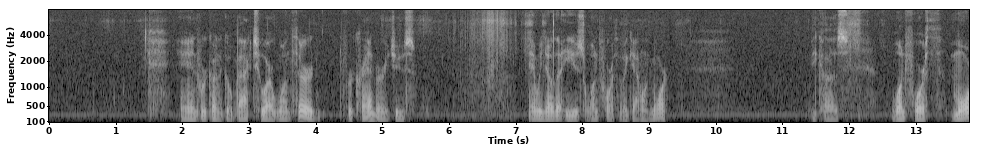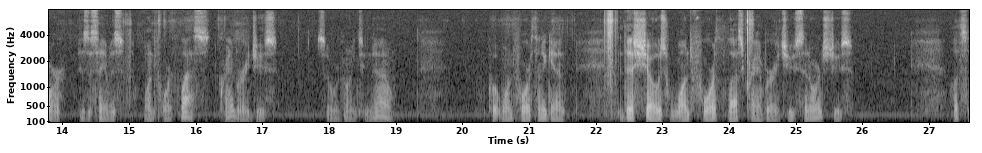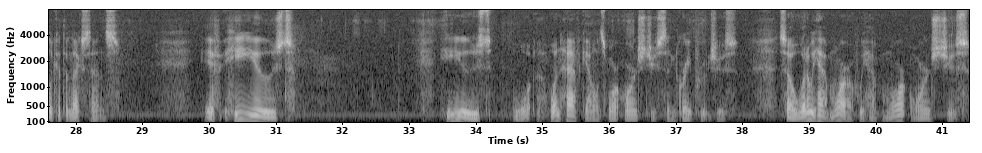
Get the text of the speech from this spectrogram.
And we're going to go back to our one-third for cranberry juice. And we know that he used one fourth of a gallon more because one fourth more is the same as one fourth less cranberry juice. So we're going to now put one fourth in again. This shows one fourth less cranberry juice than orange juice. Let's look at the next sentence. If he used he used one half gallons more orange juice than grapefruit juice. So what do we have more of? We have more orange juice.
